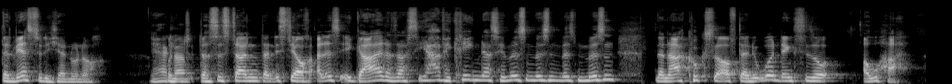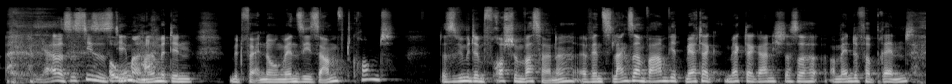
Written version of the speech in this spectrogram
dann wehrst du dich ja nur noch. Ja, klar. Und das ist dann, dann ist dir auch alles egal. Dann sagst du, ja, wir kriegen das, wir müssen, müssen, müssen, müssen. Danach guckst du auf deine Uhr und denkst dir so, auha. Ja, das ist dieses Thema, ne, mit den, mit Veränderungen. Wenn sie sanft kommt, das ist wie mit dem Frosch im Wasser, ne? Wenn es langsam warm wird, merkt er, merkt er gar nicht, dass er am Ende verbrennt.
